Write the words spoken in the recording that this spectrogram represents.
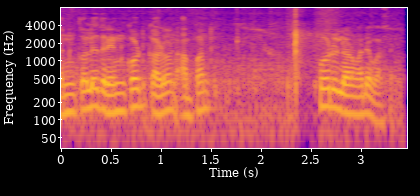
कणकवलीत रेनकोट काढून आपण फोर व्हीलरमध्ये बसायचं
